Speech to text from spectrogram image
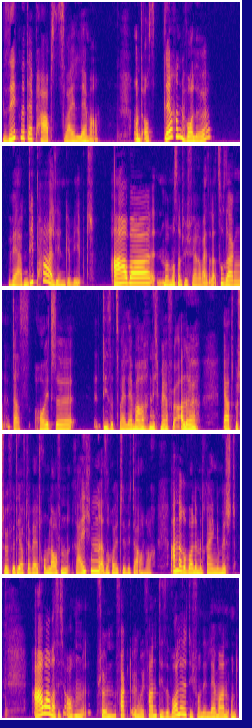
segnet der Papst zwei Lämmer und aus deren Wolle werden die Palien gewebt. Aber man muss natürlich fairerweise dazu sagen, dass heute diese zwei Lämmer nicht mehr für alle Erzbischöfe, die auf der Welt rumlaufen, reichen. Also heute wird da auch noch andere Wolle mit reingemischt. Aber was ich auch einen schönen Fakt irgendwie fand, diese Wolle, die von den Lämmern und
